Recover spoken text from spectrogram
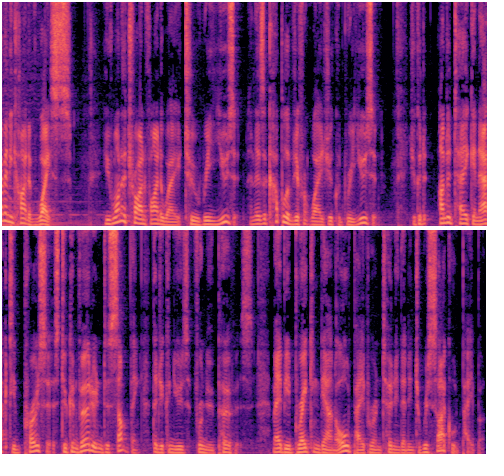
Have any kind of wastes, you want to try and find a way to reuse it. And there's a couple of different ways you could reuse it. You could undertake an active process to convert it into something that you can use for a new purpose. Maybe breaking down old paper and turning that into recycled paper.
